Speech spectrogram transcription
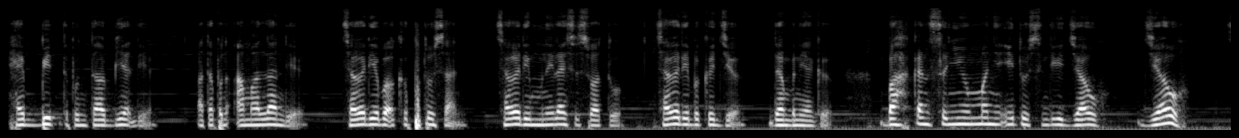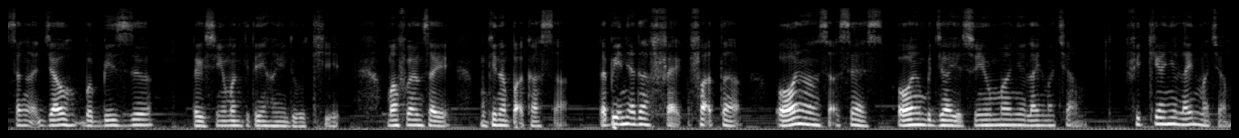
habit ataupun tabiat dia, ataupun amalan dia, cara dia buat keputusan, cara dia menilai sesuatu, cara dia bekerja dan berniaga. Bahkan senyumannya itu sendiri jauh, jauh, sangat jauh berbeza dari senyuman kita yang hanya dua kit. Maafkan saya, mungkin nampak kasar. Tapi ini adalah fact, fakta Orang yang sukses, orang yang berjaya, senyumannya lain macam. Fikirannya lain macam.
